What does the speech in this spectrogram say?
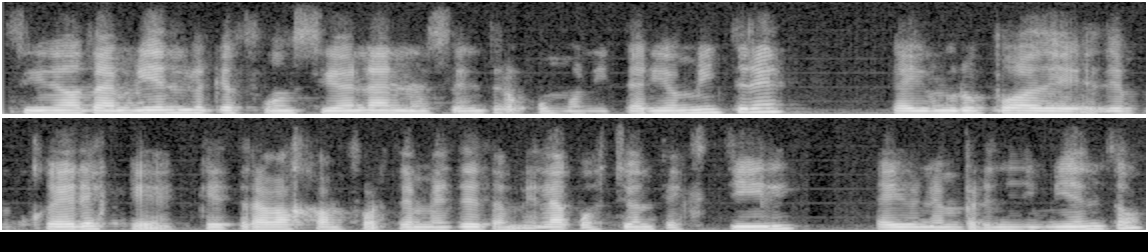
sino también lo que funciona en el Centro Comunitario Mitre, que hay un grupo de, mujeres que, que, trabajan fuertemente también la cuestión textil, que hay un emprendimiento,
